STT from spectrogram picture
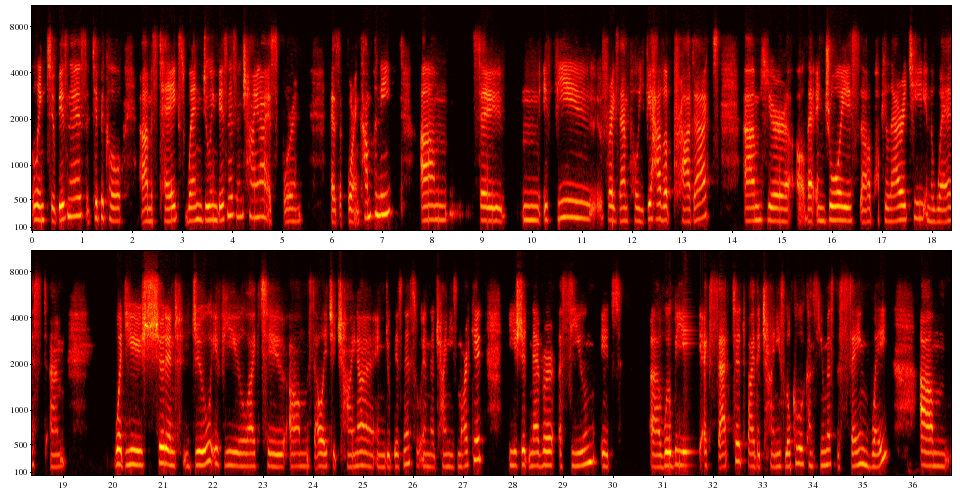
linked to business, typical uh, mistakes when doing business in China as foreign, as a foreign company. Um, so um, if you, for example, if you have a product um, here uh, that enjoys uh, popularity in the West, um, what you shouldn't do if you like to um, sell it to China and do business in the Chinese market, you should never assume it uh, will be accepted by the Chinese local consumers the same way um,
